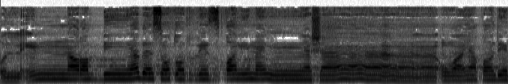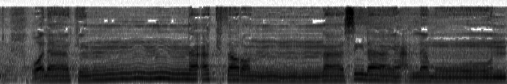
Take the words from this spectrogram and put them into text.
قل إن ربي يبسط الرزق لمن يشاء ويقدر ولكن أكثر الناس لا يعلمون.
